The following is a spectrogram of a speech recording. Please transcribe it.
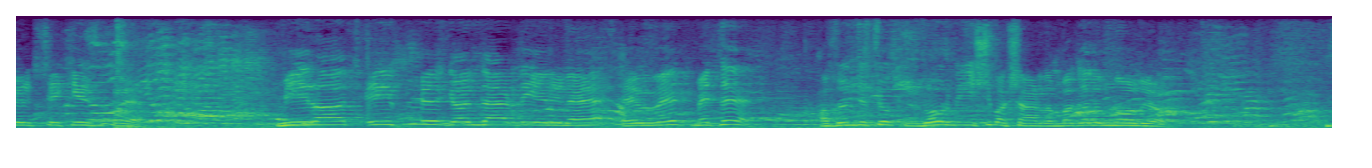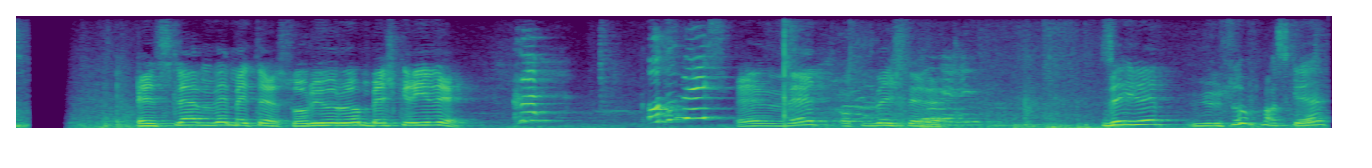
54. 48. 48 dedi. Miraç Eyüp'ü gönderdi yerine. Evet Mete. Az önce çok zor bir işi başardın. Bakalım ne oluyor. Eslem ve Mete soruyorum. 5 kere 7. 35. Evet 35 dedi. Zeynep, Yusuf maskeye.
